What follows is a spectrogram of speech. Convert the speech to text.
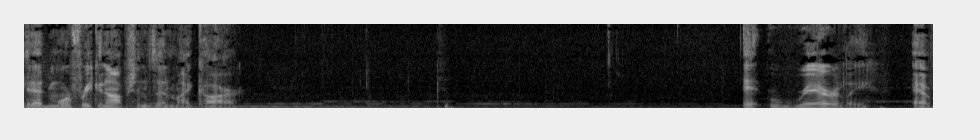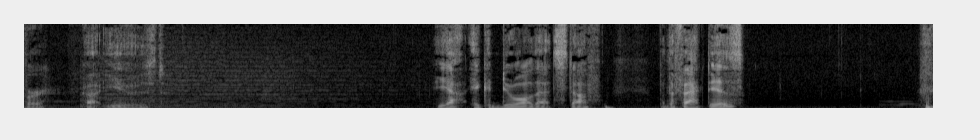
It had more freaking options than my car. It rarely ever got used. Yeah, it could do all that stuff, but the fact is,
